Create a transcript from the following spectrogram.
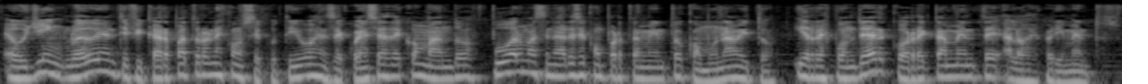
Eugene, luego de identificar patrones consecutivos en secuencias de comandos, pudo almacenar ese comportamiento como un hábito y responder correctamente a los experimentos.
